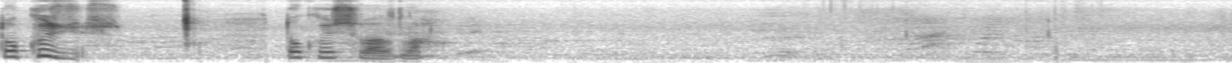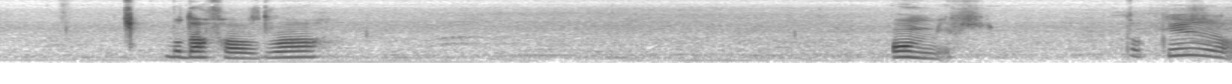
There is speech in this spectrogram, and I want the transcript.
900. Cık, 900 fazla. Bu da fazla. 11. 911.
